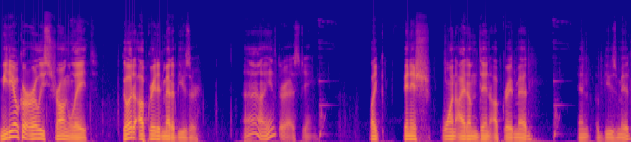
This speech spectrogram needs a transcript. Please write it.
Mediocre early, strong late. Good upgraded med abuser. Ah, interesting. Like finish one item, then upgrade med and abuse mid.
